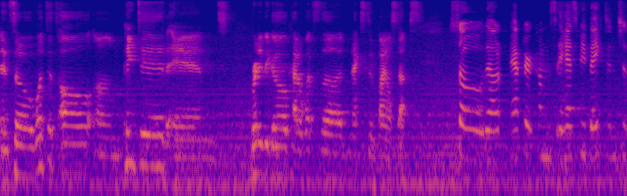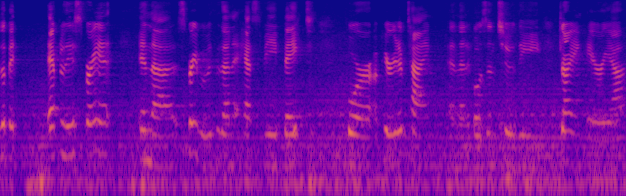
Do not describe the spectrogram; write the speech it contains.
And so once it's all um, painted and ready to go, kind of what's the next and final steps? So after it comes, it has to be baked into the after they spray it in the spray booth. Then it has to be baked for a period of time, and then it goes into the drying area.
